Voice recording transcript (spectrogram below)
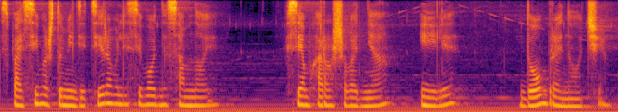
Спасибо, что медитировали сегодня со мной. Всем хорошего дня или доброй ночи.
